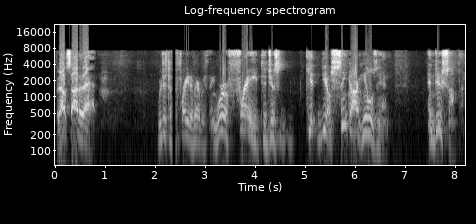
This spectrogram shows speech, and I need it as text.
But outside of that, we're just afraid of everything. We're afraid to just get, you know, sink our heels in and do something.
